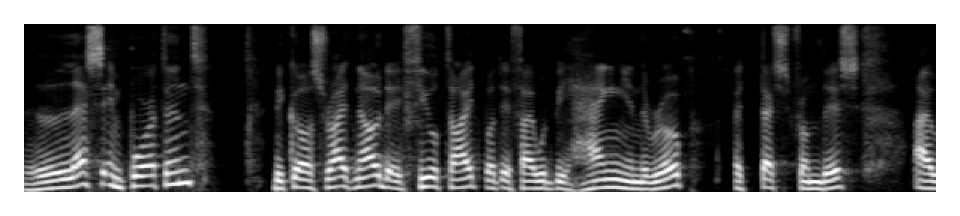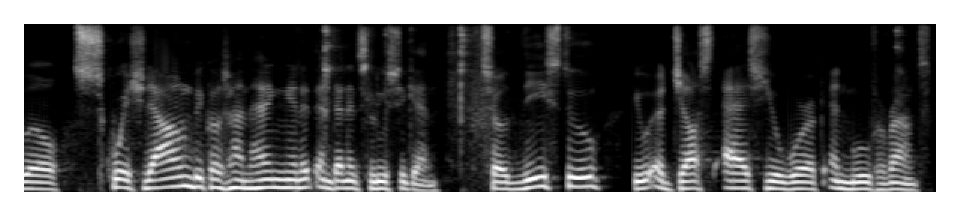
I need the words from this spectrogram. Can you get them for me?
less important because right now they feel tight, but if I would be hanging in the rope attached from this, I will squish down because I'm hanging in it and then it's loose again. So these two you adjust as you work and move around.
